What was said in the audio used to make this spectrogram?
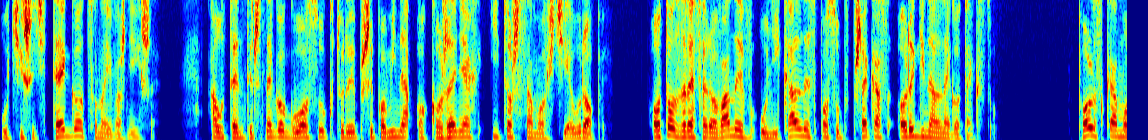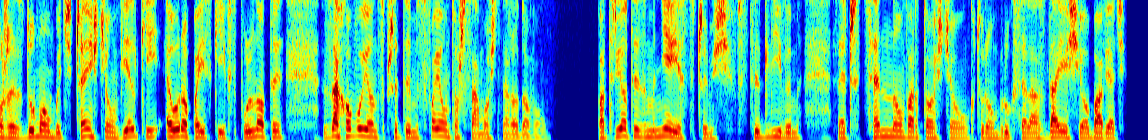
uciszyć tego, co najważniejsze autentycznego głosu, który przypomina o korzeniach i tożsamości Europy. Oto zreferowany w unikalny sposób przekaz oryginalnego tekstu. Polska może z dumą być częścią wielkiej europejskiej wspólnoty, zachowując przy tym swoją tożsamość narodową. Patriotyzm nie jest czymś wstydliwym, lecz cenną wartością, którą Bruksela zdaje się obawiać,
